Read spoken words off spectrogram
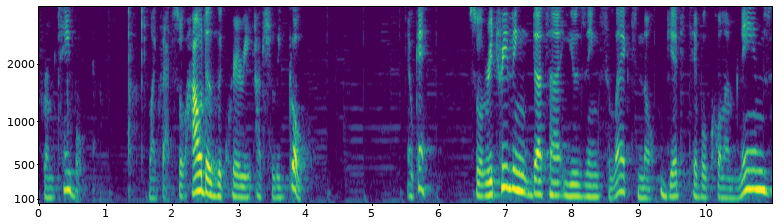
from table like that. So how does the query actually go? Okay, so retrieving data using select, no, get table column names,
